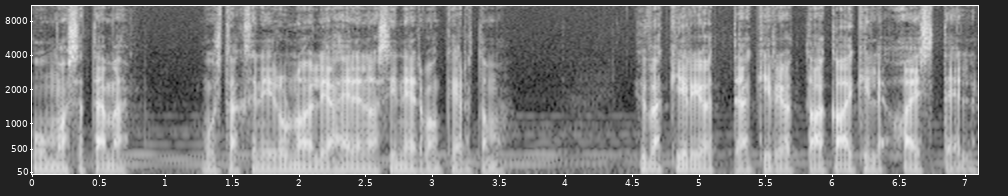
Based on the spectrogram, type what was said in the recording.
Muun muassa tämä, muistaakseni runoilija Helena Sinervon kertoma. Hyvä kirjoittaja kirjoittaa kaikille aisteille.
